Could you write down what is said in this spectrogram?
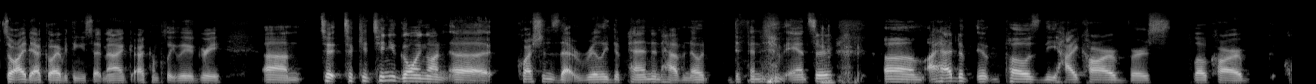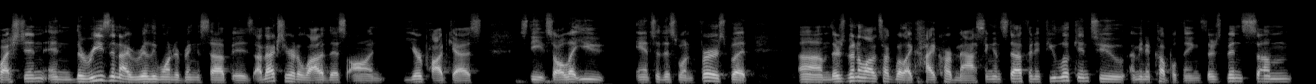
so I'd echo everything you said, man. I, I completely agree. Um, to to continue going on uh, questions that really depend and have no definitive answer, um, I had to pose the high carb versus low carb question. And the reason I really wanted to bring this up is I've actually heard a lot of this on your podcast, Steve. So I'll let you answer this one first. But um, there's been a lot of talk about like high carb massing and stuff. And if you look into, I mean, a couple things, there's been some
